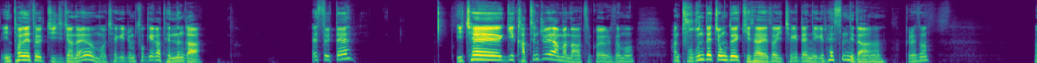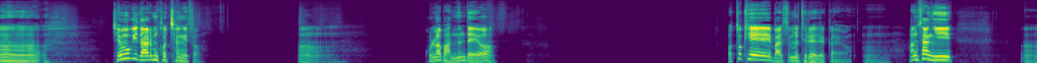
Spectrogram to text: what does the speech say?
인터넷을 뒤지잖아요. 뭐 책이 좀 소개가 됐는가 했을 때 이 책이 같은 주에 아마 나왔을 거예요. 그래서 뭐 한 두 군데 정도의 기사에서 이 책에 대한 얘기를 했습니다. 그래서 어, 제목이 나름 거창해서 어, 골라봤는데요. 어떻게 말씀을 드려야 될까요? 어, 항상 이 어,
